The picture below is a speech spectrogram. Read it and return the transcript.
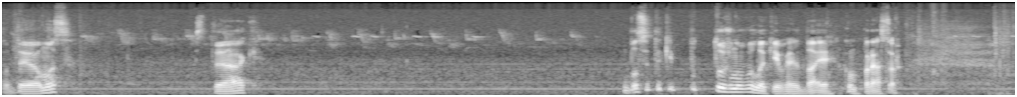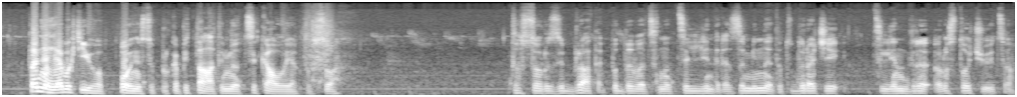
Подивимось. Так. Досить таки потужно великий виглядає компресор. Та ні, я би хотів його повністю прокапіталити, мені цікаво, як то все. То все розібрати, подивитися на циліндри, замінити. Тут, до речі, циліндри розточуються.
